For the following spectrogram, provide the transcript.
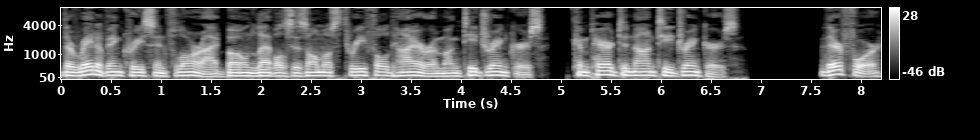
The rate of increase in fluoride bone levels is almost threefold higher among tea drinkers, compared to non-tea drinkers. Therefore,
